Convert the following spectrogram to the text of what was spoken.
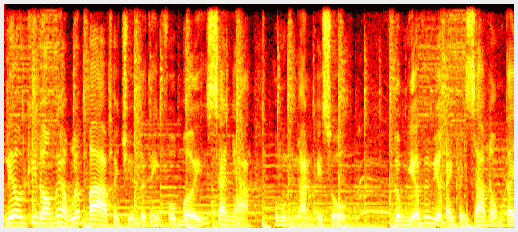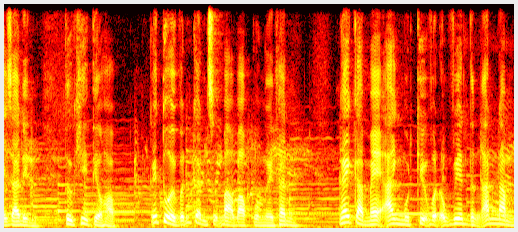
Leon khi đó mới học lớp 3 phải chuyển tới thành phố mới xa nhà hơn một ngàn cây số. Đồng nghĩa với việc anh phải xa vòng tay gia đình từ khi tiểu học. Cái tuổi vẫn cần sự bảo bọc của người thân. Ngay cả mẹ anh, một cựu vận động viên từng ăn nằm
